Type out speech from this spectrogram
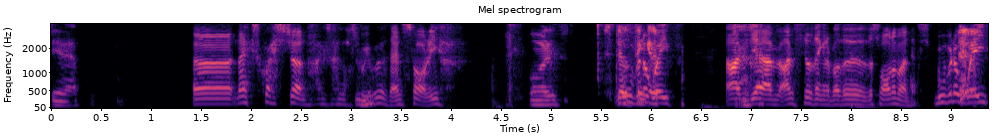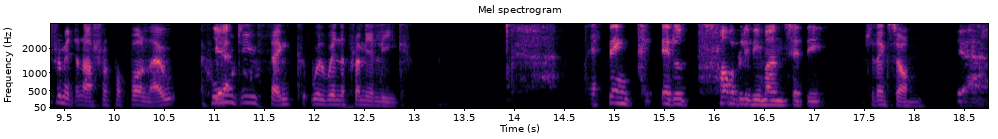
Yeah. Uh, next question. I lost my word then. Sorry. Still Moving thinking away. I'm, yeah, I'm, I'm still thinking about the, the tournament. Moving away from international football now. Who Yeah. do you think will win the Premier League? I think it'll probably be Man City. Do you think so? Mm. Yeah,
